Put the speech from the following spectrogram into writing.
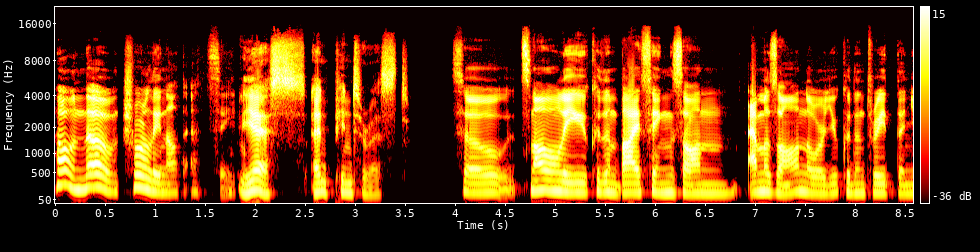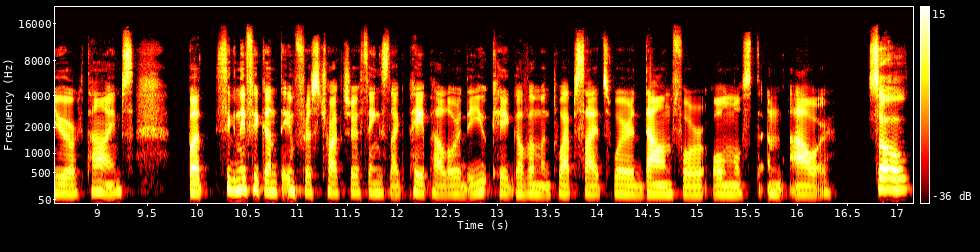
Oh no, surely not Etsy. Yes, and Pinterest. So it's not only you couldn't buy things on Amazon or you couldn't read the New York Times, but significant infrastructure, things like PayPal or the UK government websites, were down for almost an hour. So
